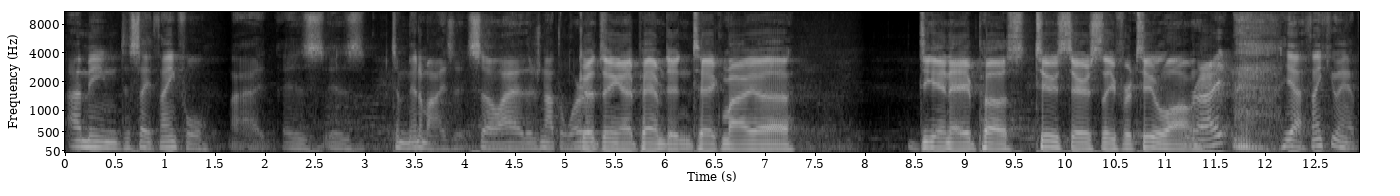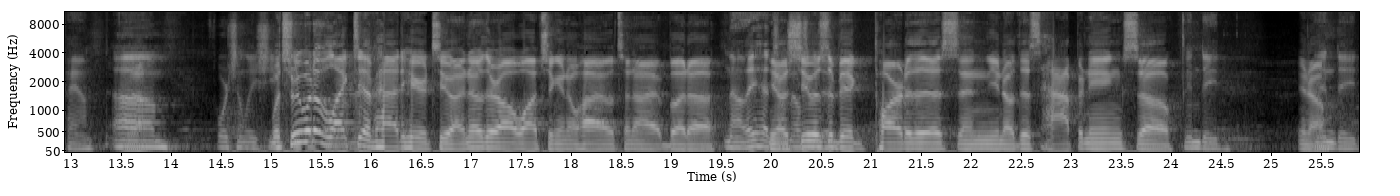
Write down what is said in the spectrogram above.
I mean, to say thankful I, is, is to minimize it. So I, there's not the word. Good thing Aunt Pam didn't take my uh, DNA post too seriously for too long. Right? Yeah, thank you, Aunt Pam. Um, Fortunately, she. Which she we would have liked to have had here too. I know they're all watching in Ohio tonight, but uh, No, they had. you know she was to a big part of this, and you know this happening. So Indeed. you know, Indeed.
